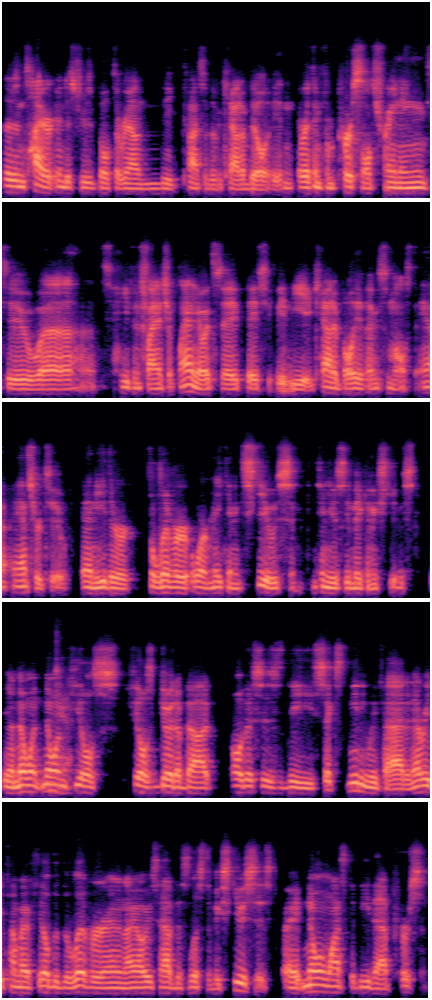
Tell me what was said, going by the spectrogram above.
there's entire industries built around the concept of accountability and everything from personal training to uh, even financial planning. I would say basically the accountability of having someone else to answer to and either deliver or make an excuse and continuously make an excuse. You know, no one, no one feels feels good about oh, this is the sixth meeting we've had, and every time I fail to deliver, and I always have this list of excuses. Right? No one wants to be that person.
